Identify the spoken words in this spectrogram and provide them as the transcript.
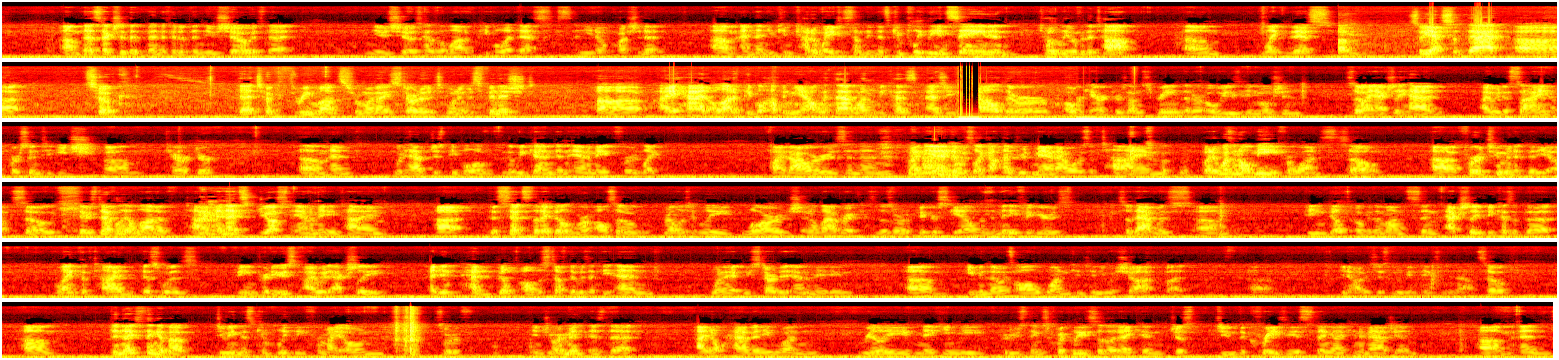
Um, that's actually the benefit of the news show is that news shows has a lot of people at desks and you don't question it. Um, and then you can cut away to something that's completely insane and totally over the top, um, like this. Um, so yeah, so that uh, took that took three months from when I started to when it was finished. Uh, I had a lot of people helping me out with that one because, as you can tell, there are over characters on screen that are always in motion. So I actually had I would assign a person to each um, character, um, and would have just people over for the weekend and animate for like five hours, and then by the end it was like a hundred man hours of time. But it wasn't all me for once, so uh, for a two minute video. So there's definitely a lot of time, and that's just animating time. Uh, the sets that I built were also relatively large and elaborate because those are on a bigger scale than the minifigures. So that was um, being built over the months, and actually because of the length of time that this was being produced, I would actually I didn't hadn't built all the stuff that was at the end when I, we started animating, um, even though it's all one continuous shot. But you know, I was just moving things in and out. So um, the nice thing about doing this completely for my own sort of enjoyment is that I don't have anyone really making me produce things quickly so that I can just do the craziest thing I can imagine. Um, and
